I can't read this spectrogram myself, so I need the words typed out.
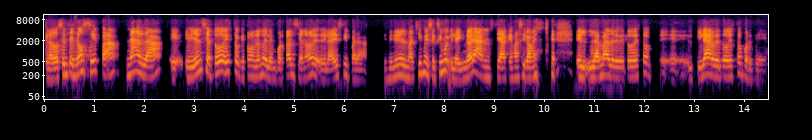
que la docente no sepa nada, eh, evidencia todo esto que estamos hablando de la importancia ¿no? de la ESI para, disminuir el machismo y el sexismo y la ignorancia, que es básicamente la madre de todo esto, eh, eh, el pilar de todo esto, porque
